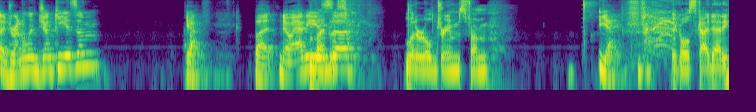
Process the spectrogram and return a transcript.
adrenaline junkieism. Yeah. But no, Abby Combined is uh Literal dreams from yeah. big old Sky Daddy.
